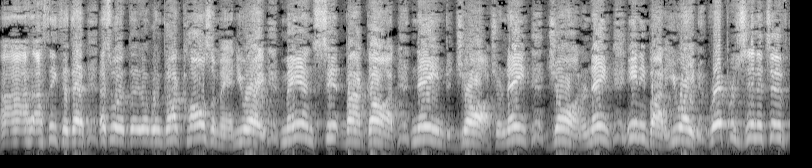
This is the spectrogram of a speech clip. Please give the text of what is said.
I, I, think that, that that's what when God calls a man, you are a man sent by God, named Josh or named John or named anybody. You are a representative,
